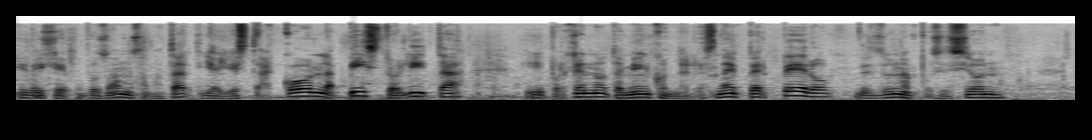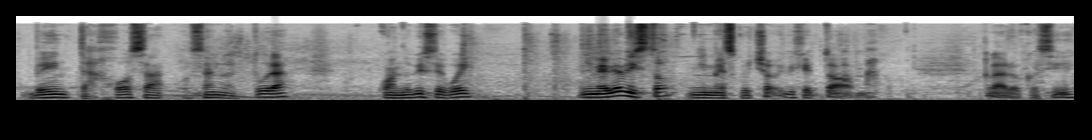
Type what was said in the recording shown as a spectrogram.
Y dije, pues vamos a matar. Y ahí está, con la pistolita. Y por qué no, también con el sniper. Pero desde una posición ventajosa, o sea, en la altura. Cuando vi ese güey, ni me había visto, ni me escuchó. Y dije, toma. Claro que sí.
